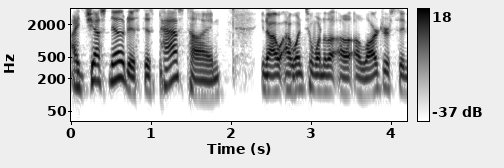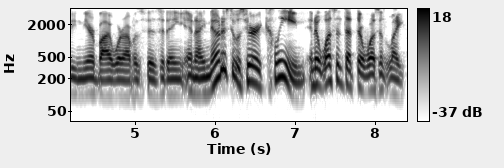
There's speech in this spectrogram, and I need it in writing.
i just noticed this past time you know, I, I went to one of the a, a, larger city nearby where I was visiting, and I noticed it was very clean. And it wasn't that there wasn't like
